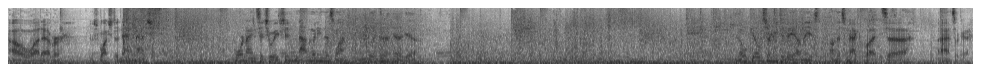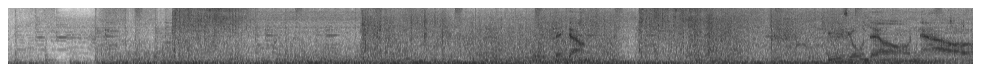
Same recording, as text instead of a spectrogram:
Oh, whatever. Just watch the damn match. 4-9 situation. Not winning this one. Yeah, yeah, yeah. No kills for me today on these on this mech, but uh, that's okay. Take down. He's going down now.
